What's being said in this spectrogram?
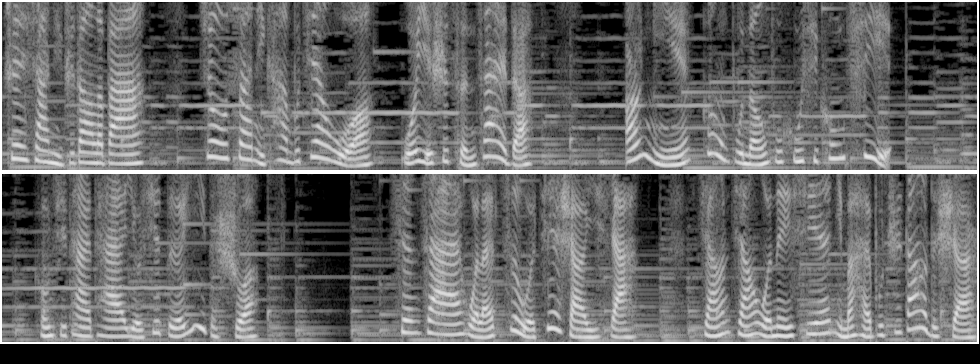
这下你知道了吧？就算你看不见我，我也是存在的，而你更不能不呼吸空气。空气太太有些得意地说：“现在我来自我介绍一下，讲讲我那些你们还不知道的事儿。”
